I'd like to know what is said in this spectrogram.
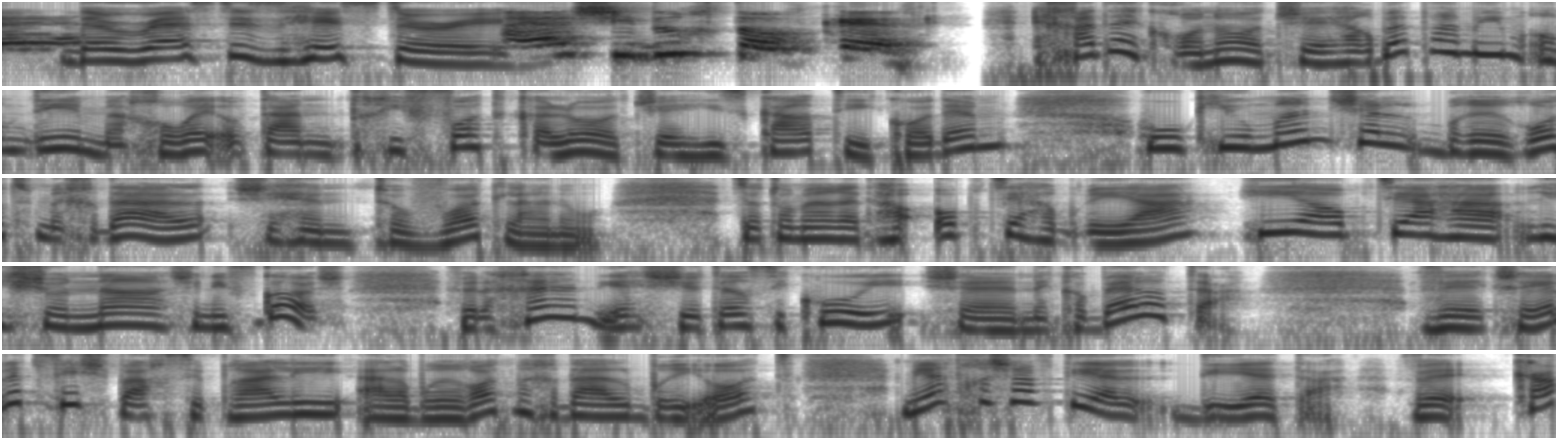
אה, The rest is history. היה שידוך טוב, כן. אחד העקרונות שהרבה פעמים עומדים מאחורי אותן דחיפות קלות שהזכרתי קודם, הוא קיומן של ברירות מחדל שהן טובות לנו. זאת אומרת, האופציה הבריאה היא האופציה הראשונה שנפגוש, ולכן יש יותר סיכוי שנקבל אותה. וכשאיילת פישבח סיפרה לי על הברירות מחדל בריאות, מיד חשבתי על דיאטה, וכמה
